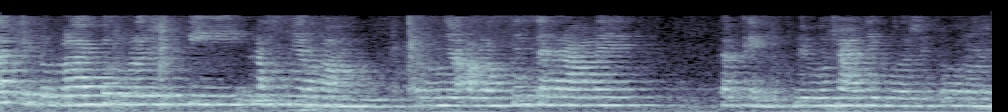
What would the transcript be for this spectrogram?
taky to bylo jako důležitý nasměrování pro mě a vlastně se hrály taky mimořádně důležitou roli.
